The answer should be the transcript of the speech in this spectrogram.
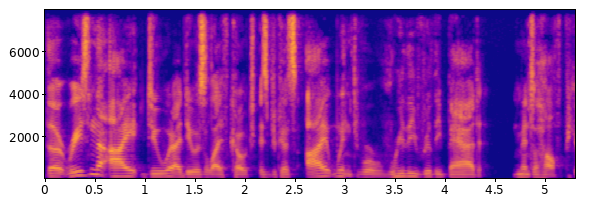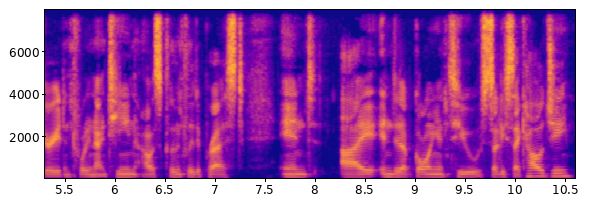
The reason that I do what I do as a life coach is because I went through a really, really bad mental health period in 2019. I was clinically depressed and I ended up going into study psychology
